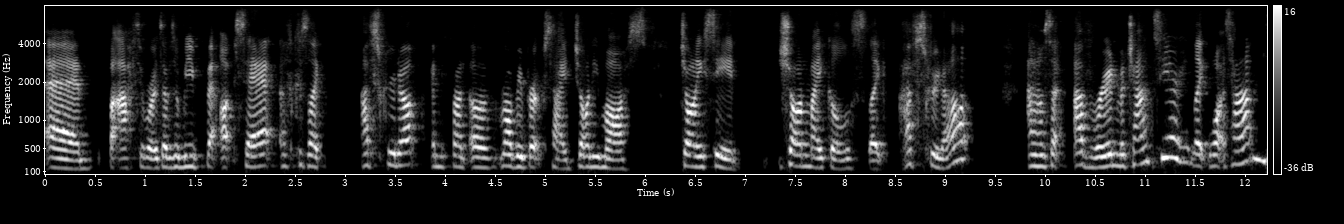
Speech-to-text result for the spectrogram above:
Um, but afterwards, I was a wee bit upset because like I've screwed up in front of Robbie Brookside, Johnny Moss, Johnny Saint, Shawn Michaels. Like I've screwed up. And I was like, I've ruined my chance here. Like, what's happened?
